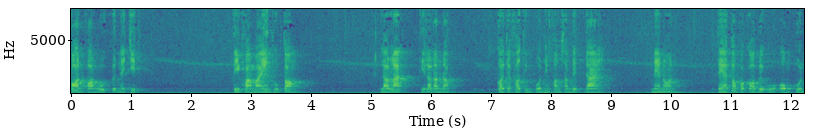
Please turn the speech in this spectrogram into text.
ก้อนความรู้ขึ้นในจิต ตีความหมายให้ถูกต้อง แล้วละทีละลำดับก็จะเข้าถึงผลแห่งความสำเร็จได้ แน่นอน แต่ต้องประกอบด้วยองค์คุณ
